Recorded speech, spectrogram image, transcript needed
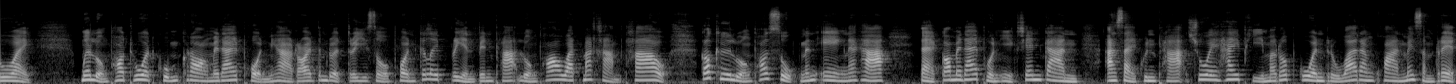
ด้วย เมื่อหลวงพ่อทวดคุ้มครองไม่ได้ผลค่ะ ร้อยตำรวจตรีโสพลก็เลยเปลี่ยนเป็นพระหลวงพ่อวัดมะขามเท่า ก็คือหลวงพ่อสุขนั่นเองนะคะ แต่ก็ไม่ได้ผลอีกเช่นกัน อาศัยคุณพระช่วยให้ผีมารบกวน หรือว่ารังควานไม่สำเร็จ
